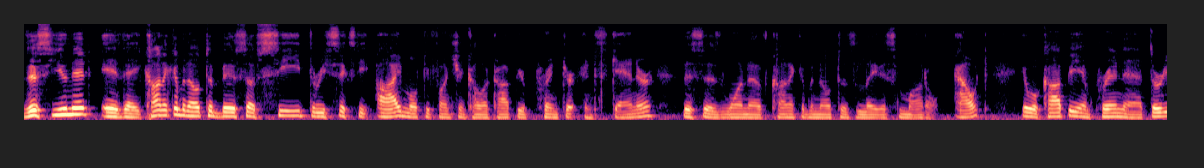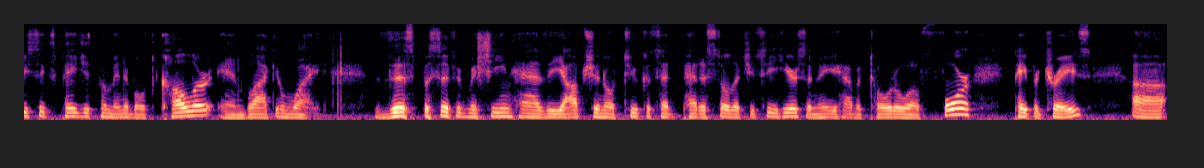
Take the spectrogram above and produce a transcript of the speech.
This unit is a Konica Minolta BizHub C360i multifunction color copier, printer, and scanner. This is one of Konica Minolta's latest model out. It will copy and print at 36 pages per minute, both color and black and white. This specific machine has the optional two cassette pedestal that you see here. So now you have a total of four paper trays, uh,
